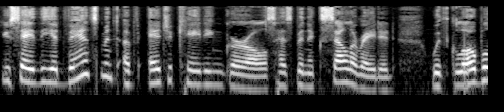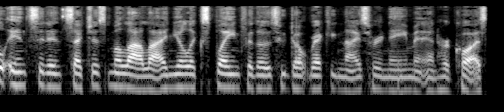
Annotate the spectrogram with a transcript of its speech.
You say the advancement of educating girls has been accelerated with global incidents such as Malala, and you'll explain for those who don't recognize her name and her cause.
